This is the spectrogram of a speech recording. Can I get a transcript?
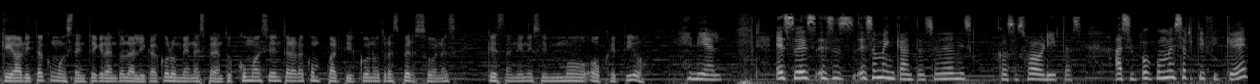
que ahorita como está integrando la Liga Colombiana Esperanto, cómo ha sido entrar a compartir con otras personas que están en ese mismo objetivo? Genial. Eso es, eso es, eso me encanta, es una de mis cosas favoritas. Hace poco me certifiqué,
